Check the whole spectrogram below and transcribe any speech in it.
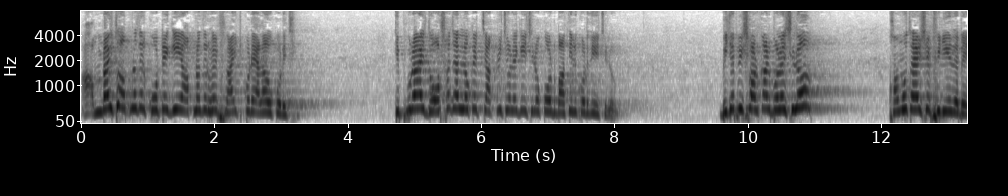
আমরাই তো আপনাদের কোর্টে গিয়ে আপনাদের হয়ে ফাইট করে অ্যালাউ করেছি। ত্রিপুরায় দশ হাজার লোকের চাকরি চলে গিয়েছিল, কোর্ট বাতিল করে দিয়েছিল। বিজেপি সরকার বলেছিল ক্ষমতা এসে ফিরিয়ে দেবে।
